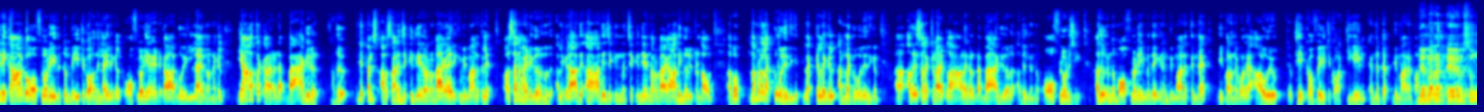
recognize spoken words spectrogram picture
ഇനി കാർഗോ ഓഫ് ലോഡ് ചെയ്തിട്ടും വെയിറ്റ് കുറഞ്ഞില്ല അല്ലെങ്കിൽ ഓഫ് ലോഡ് ചെയ്യാനായിട്ട് കാർഗോ ഇല്ല എന്നുണ്ടെങ്കിൽ യാത്രക്കാരുടെ ബാഗുകൾ അത് ഡിപ്പെൻസ് അവസാനം ചെക്ക് ചെയ്തവരുടെ ബാഗ് ആയിരിക്കും വിമാനത്തിൽ അവസാനമായിട്ട് കയറുന്നത്. അല്ലെങ്കിൽ ആദ്യം ആദ്യം ചെക്ക് ചെക്ക് ചെയ്യുന്നവരുടെ ബാഗ് ആദ്യം കയറിയിട്ടുണ്ടാവും. അപ്പോൾ നമ്മുടെ ലക്ക് പോലെ ഇരിക്കും. ലക്ക് അല്ലെങ്കിൽ അൺലക്ക് പോലെ ഇരിക്കും. അവർ സെലക്ടഡ് ആയിട്ടുള്ള ആളുകളുടെ ബാഗുകൾ അതിൽ നിന്നും ഓഫ് ലോഡ് ചെയ്യും. അതിൽ നിന്നും ഓഫ് ലോഡ് ചെയ്യുമ്പോഴത്തേക്കും വിമാനത്തിന്റെ ഈ പറഞ്ഞ പോലെ ആ ഒരു ടേക്ക് ഓഫ് വെയിറ്റ് കുറയ്ക്കുകയും എന്നിട്ട് വിമാനം പറഞ്ഞ ടേംസും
